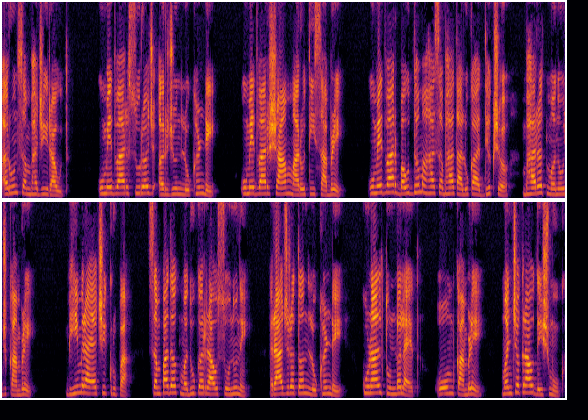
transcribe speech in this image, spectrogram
अरुण संभाजी राऊत उमेदवार सूरज अर्जुन लोखंडे उमेदवार श्याम मारुती साबळे उमेदवार बौद्ध महासभा तालुका अध्यक्ष भारत मनोज कांबळे भीमरायाची कृपा संपादक मधुकरराव सोनुने राजरतन लोखंडे कुणाल तुंडलायत ओम कांबळे मंचकराव देशमुख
